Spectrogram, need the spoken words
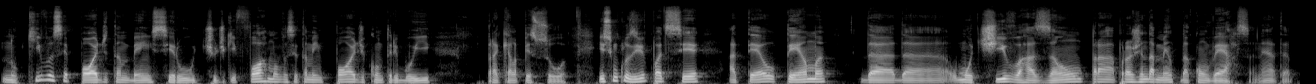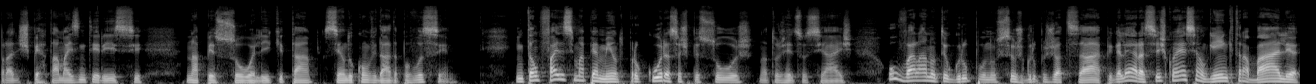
no que você pode também ser útil, de que forma você também pode contribuir para aquela pessoa. Isso, inclusive, pode ser até o tema da, da, o motivo, a razão para o agendamento da conversa, né? para despertar mais interesse na pessoa ali que está sendo convidada por você. Então faz esse mapeamento, procura essas pessoas nas tuas redes sociais, ou vai lá no teu grupo, nos seus grupos de WhatsApp. Galera, vocês conhecem alguém que trabalha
